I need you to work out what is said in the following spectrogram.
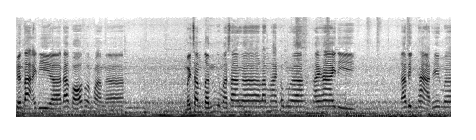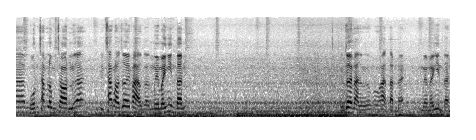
Hiện tại thì ờ, đang có khoảng ờ, mấy trăm tấn, Nhưng mà sang năm 2022 thì đang định thả thêm 400 lồng tròn nữa. Thì chắc nó rơi vào mười mấy nghìn tấn. Rơi vào khoảng tầm đấy, Mười mấy nghìn tấn.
